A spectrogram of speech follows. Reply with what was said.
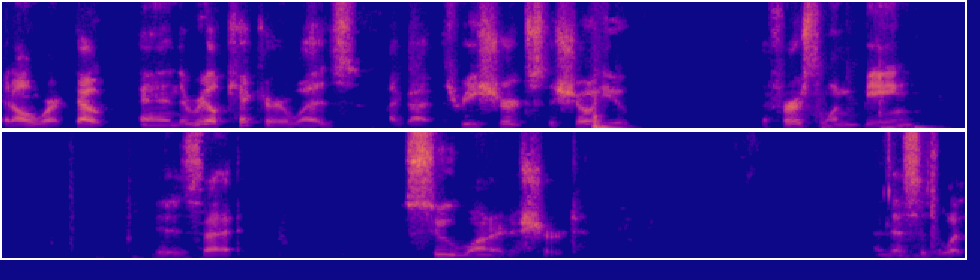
it all worked out. And the real kicker was I got three shirts to show you. The first one being is that Sue wanted a shirt. And this is what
